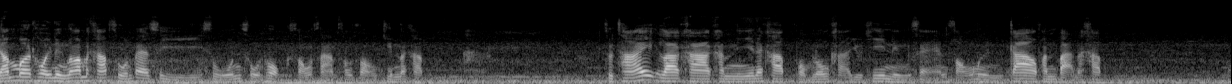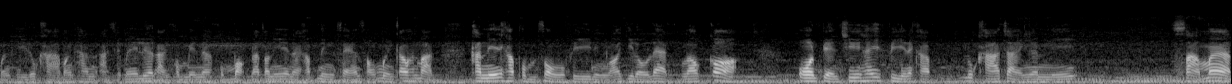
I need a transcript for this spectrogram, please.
ย้ำเบอร์โทรอีกหนึ่งรอบนะครับ 0 8 4 0 0 6 2 3 2 2คิมนะครับ สุดท้ายราคาคันนี้นะครับ ผมลงขายอยู่ที่ 1 2 9 0 0 0 บาทนะครับ บางทีลูกค้าบางท่านอาจจะไม่ได้เลือกอ่านคอมเมนต์นะ ผมบอกนะตอนนี้นะครับ 1 2 9 0 0 0 บาท คันนี้นะครับผมส่งฟรี 100 กิโลแรก แล้วก็โอนเปลี่ยนชื่อให้ฟรีนะครับ ลูกค้าจ่ายเงินนี้ สามารถ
